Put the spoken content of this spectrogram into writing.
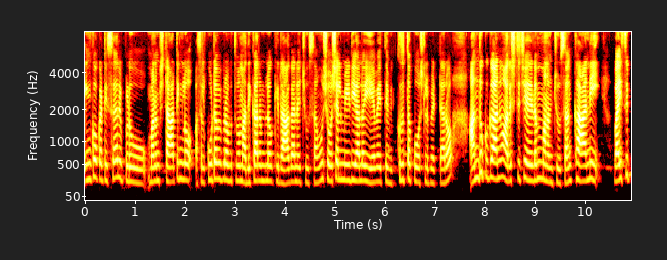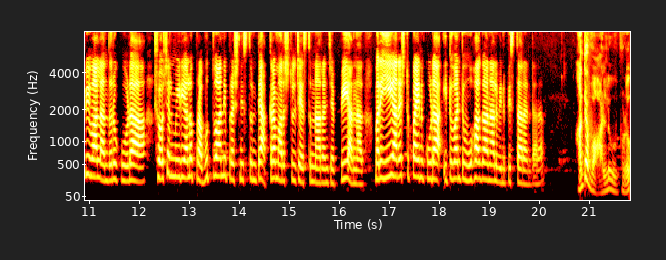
ఇంకొకటి సార్ ఇప్పుడు మనం స్టార్టింగ్లో అసలు కూటమి ప్రభుత్వం అధికారంలోకి రాగానే చూసాము సోషల్ మీడియాలో ఏవైతే వికృత పోస్టులు పెట్టారో అందుకు గాను అరెస్ట్ చేయడం మనం చూసాం. కానీ వైసీపీ వాళ్ళందరూ కూడా సోషల్ మీడియాలో ప్రభుత్వాన్ని ప్రశ్నిస్తుంటే అక్రమ అరెస్టులు చేస్తున్నారని చెప్పి అన్నారు. మరి ఈ అరెస్ట్ పైన కూడా ఇటువంటి ఊహాగానాలు వినిపిస్తారంటారా? అంటే వాళ్ళు ఇప్పుడు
